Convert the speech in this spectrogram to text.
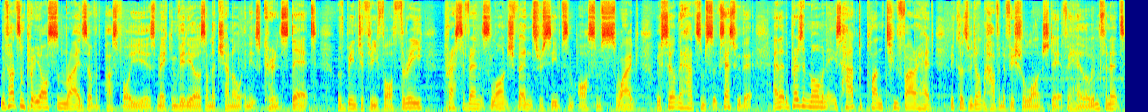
We've had some pretty awesome rides over the past 4 years, making videos on the channel in its current state. We've been to 343, press events, launch events, received some awesome swag. We've certainly had some success with it, and at the present moment it's hard to plan too far ahead because we don't have an official launch date for Halo Infinite.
